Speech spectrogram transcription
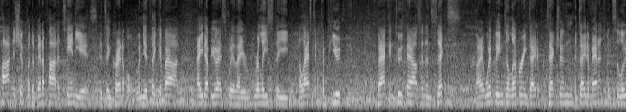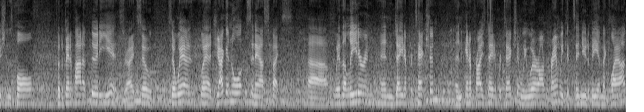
partnership for the better part of 10 years. It's incredible. When you think about AWS where they released the Elastic Compute back in 2006, Right? We've been delivering data protection and data management solutions, Paul, for the better part of 30 years, right? So, so we're, we're juggernauts in our space. Uh, we're the leader in, in data protection, in enterprise data protection. We were on-prem, we continue to be in the cloud,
